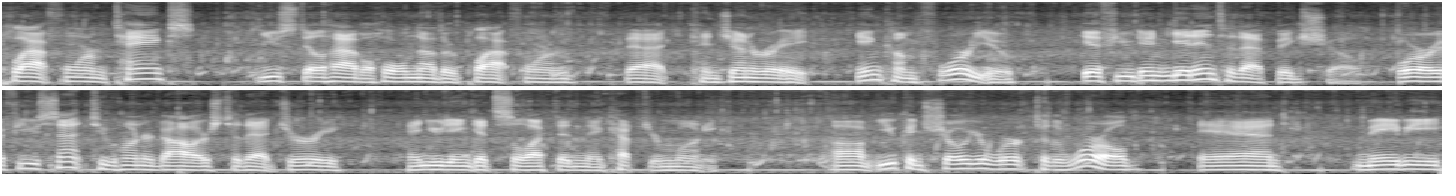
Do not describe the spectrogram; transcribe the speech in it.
platform tanks, you still have a whole nother platform that can generate income for you if you didn't get into that big show. Or if you sent $200 to that jury and you didn't get selected and they kept your money. Um, you can show your work to the world and maybe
